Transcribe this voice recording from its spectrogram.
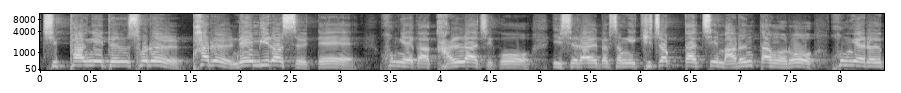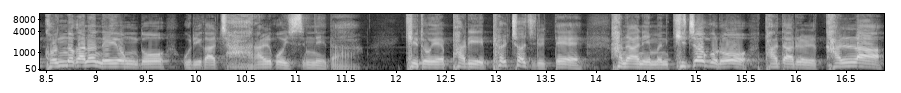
지팡이 든 소를 팔을 내밀었을 때 홍해가 갈라지고 이스라엘 백성이 기적같이 마른 땅으로 홍해를 건너가는 내용도 우리가 잘 알고 있습니다. 기도의 팔이 펼쳐질 때 하나님은 기적으로 바다를 갈라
